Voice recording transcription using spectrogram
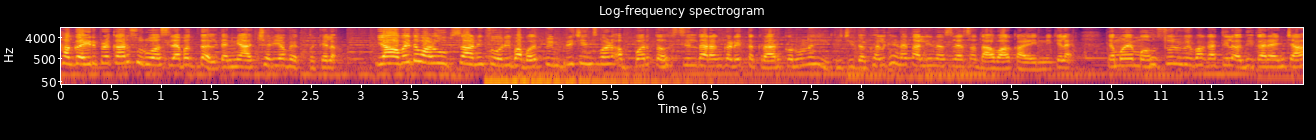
हा गैरप्रकार सुरू असल्याबद्दल त्यांनी आश्चर्य व्यक्त केलं. या अवैध वाळू उपसा आणि चोरीबाबत पिंपरी चिंचवड अप्पर तहसीलदारांकडे तक्रार करूनही तिची दखल घेण्यात आली नसल्याचा दावा काळेंनी केलाय. त्यामुळे महसूल विभागातील अधिकाऱ्यांच्या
